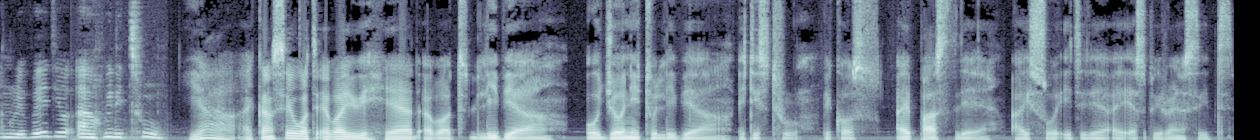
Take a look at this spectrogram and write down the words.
on the radio are really true? Yeah, I can say whatever you heard about Libya or journey to Libya, it is true because I passed there, I saw it there, I experienced it.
